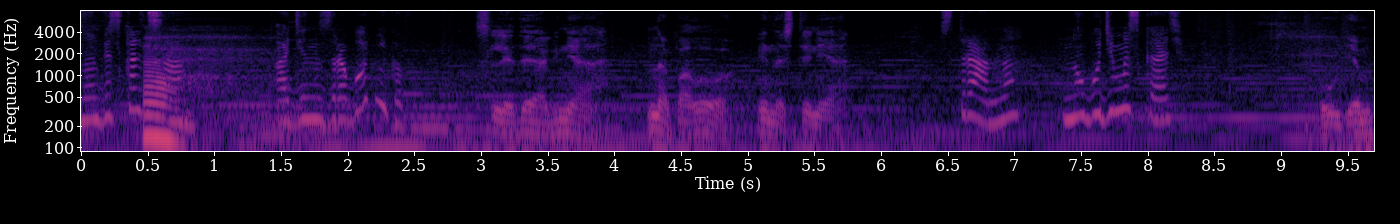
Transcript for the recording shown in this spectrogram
но без кольца. Один из работников? Следы огня на полу и на стене. Странно, но будем искать. Будем.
